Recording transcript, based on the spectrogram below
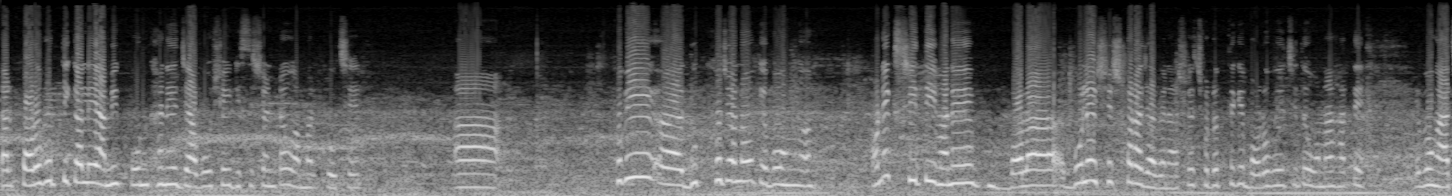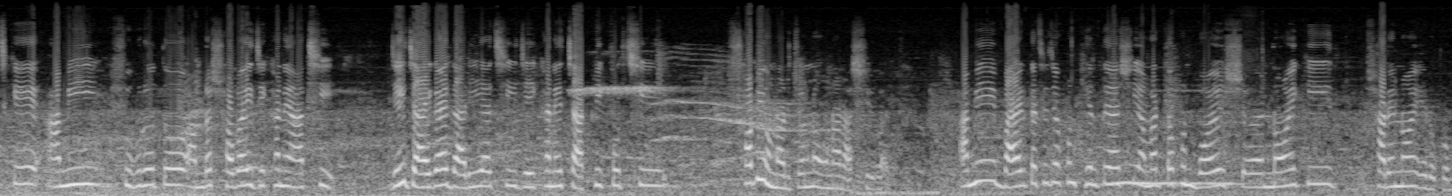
তার পরবর্তীকালে আমি কোনখানে যাব, সেই ডিসিশনটাও আমার কোচের খুবই দুঃখজনক এবং অনেক স্মৃতি মানে বলা, বলে শেষ করা যাবে না। আসলে ছোটোর থেকে বড় হয়েছি তো ওনার হাতে। এবং আজকে আমি, সুব্রত, আমরা সবাই যেখানে আছি, যেই জায়গায় দাঁড়িয়ে আছি যেখানে চাকরি করছি, সবই ওনার জন্য ওনার আশীর্বাদ। আমি বাইরের কাছে যখন খেলতে আসি, আমার তখন বয়স নয় কি, সাড়ে নয় এরকম।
